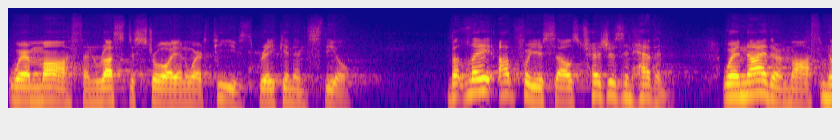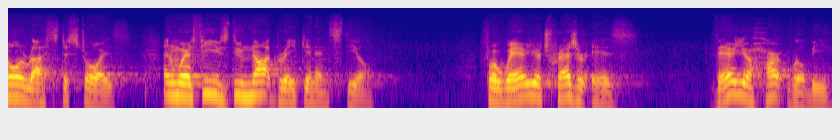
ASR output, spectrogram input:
where moth and rust destroy and where thieves break in and steal. But lay up for yourselves treasures in heaven, where neither moth nor rust destroys, and where thieves do not break in and steal. For where your treasure is, there your heart will be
